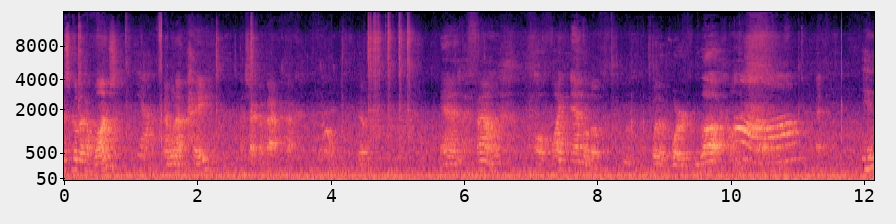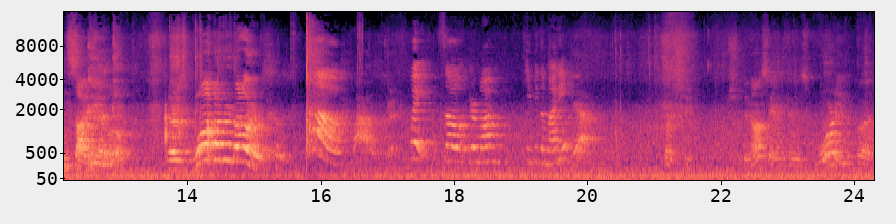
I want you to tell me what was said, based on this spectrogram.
just go to have lunch, Yeah. and when I paid, I checked my backpack. Yep. And I found a white envelope with the word love. on Aww. it. Inside the envelope, there's $100. Oh. Wow. Okay. Wait. So your mom gave you the money? Yeah. But she, she did not say anything this morning, but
